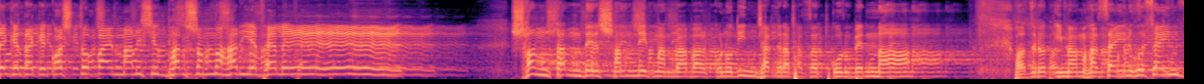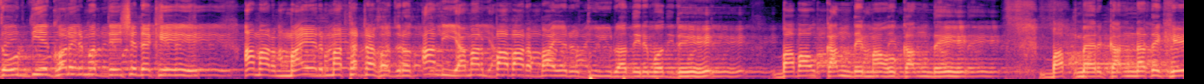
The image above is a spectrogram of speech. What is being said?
দেখে তাকে কষ্ট পায়, মানসিক ভারসাম্য হারিয়ে ফেলে। সন্তানদের সামনে মান বাবার কোনোদিন ঝগড়া ফাসাদ করবেন না। হজরত ইমাম হাসাইন হুসাইন দৌড় দিয়ে ঘরের মধ্যে এসে দেখে আমার মায়ের মাথাটা হজরত আলী, আমার বাবার বায়ের দুই রাদের মধ্যে। বাবাও কান্দে, মাও কান্দে। বাপ মায়ের কান্না দেখে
